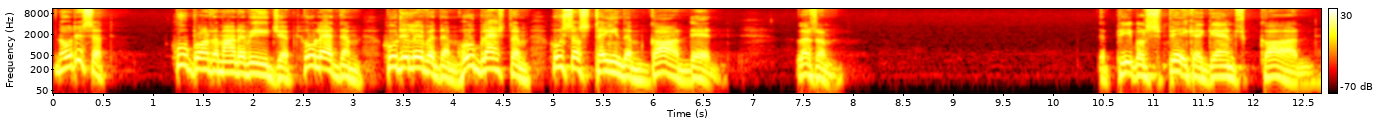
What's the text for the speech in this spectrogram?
Notice it. Who brought them out of Egypt? Who led them? Who delivered them? Who blessed them? Who sustained them? God did. Listen. The people speak against God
